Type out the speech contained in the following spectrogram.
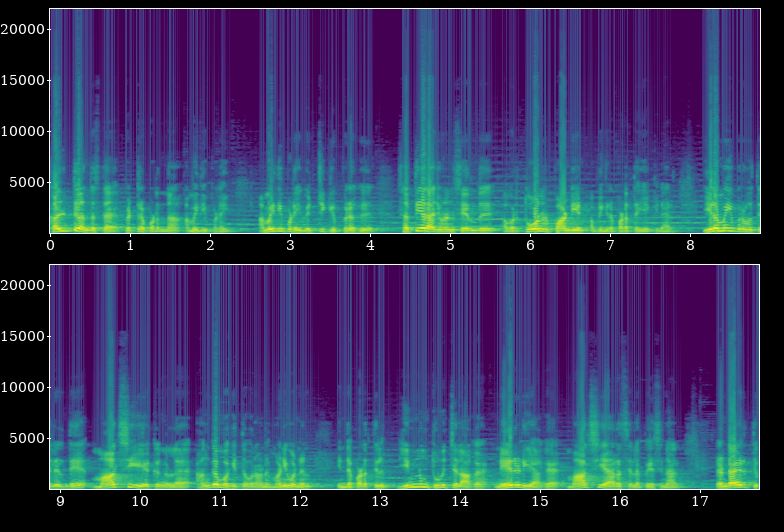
கல்ட்டு அந்தஸ்தை பெற்ற படம் தான் அமைதிப்படை அமைதிப்படை வெற்றிக்கு பிறகு சத்யராஜுடன் சேர்ந்து அவர் தோழர் பாண்டியன் அப்படிங்கிற படத்தை இயக்கினார். இளமை பருவத்திலிருந்தே மார்க்சிய இயக்கங்களில் அங்கம் வகித்தவரான மணிவண்ணன் இந்த படத்தில் இன்னும் துணிச்சலாக நேரடியாக மார்க்சிய அரசியலை பேசினார். ரெண்டாயிரத்தி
